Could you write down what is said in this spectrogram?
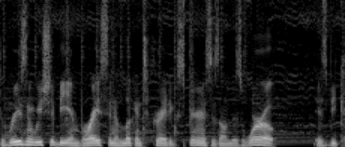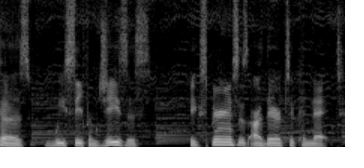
The reason we should be embracing and looking to create experiences on this world is because we see from Jesus, experiences are there to connect,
